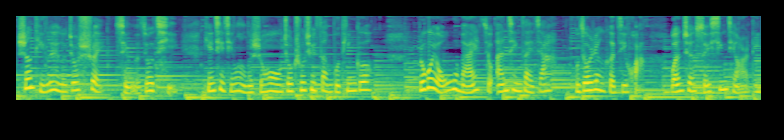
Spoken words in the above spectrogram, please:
身体累了就睡，醒了就起。天气晴朗的时候就出去散步听歌。如果有雾霾，就安静在家，不做任何计划，完全随心情而定。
